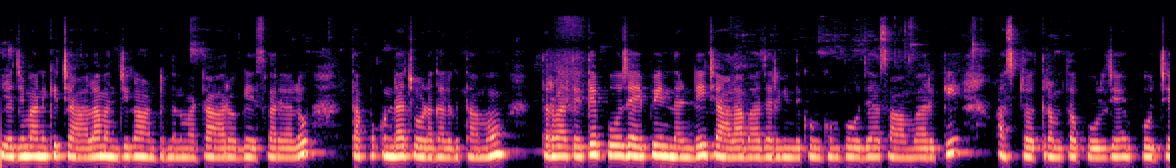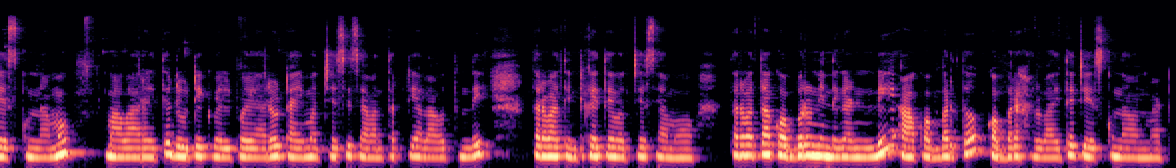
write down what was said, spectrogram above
యజమానికి చాలా మంచిగా ఉంటుందన్నమాట. ఆరోగ్యైశ్వర్యాలు తప్పకుండా చూడగలుగుతాము. తర్వాత అయితే పూజ అయిపోయిందండి. చాలా బాగా జరిగింది కుంకుమ పూజ స్వామివారికి అష్టోత్తరంతో పూజ చే పూజ చేసుకున్నాము. మా వారైతే డ్యూటీకి వెళ్ళిపోయారు. టైం వచ్చేసి సెవెన్ థర్టీ అలా అవుతుంది. తర్వాత ఇంటికైతే వచ్చేసాము. తర్వాత కొబ్బరి ఉండింది కండి ఆ కొబ్బరితో కొబ్బరి హల్వా అయితే చేసుకుందాం అనమాట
